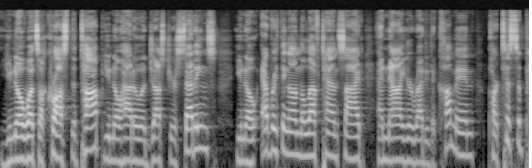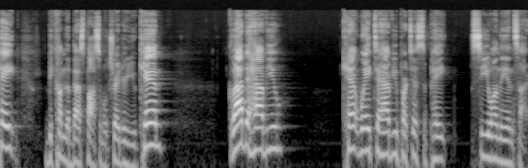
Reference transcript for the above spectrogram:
You know what's across the top. You know how to adjust your settings. You know everything on the left hand side. And now you're ready to come in, participate, become the best possible trader you can. Glad to have you. Can't wait to have you participate. See you on the inside.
